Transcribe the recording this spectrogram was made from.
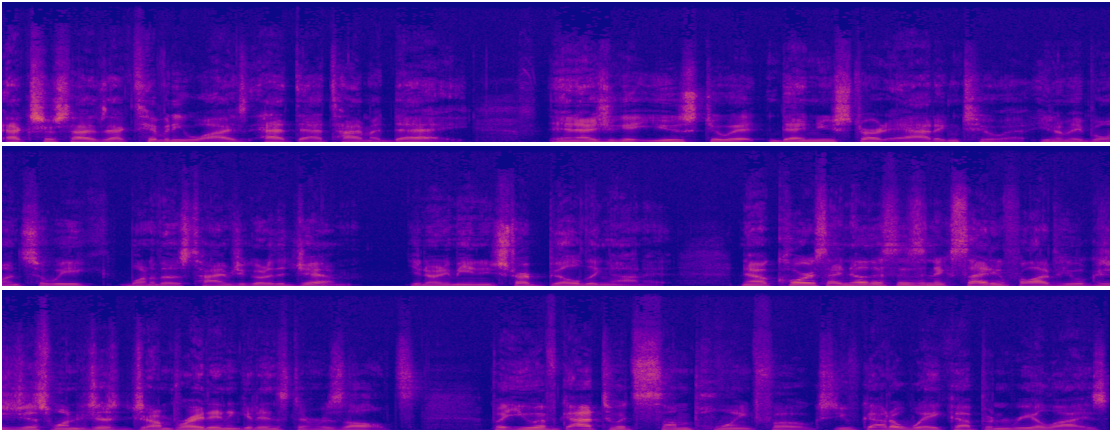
exercise activity wise at that time of day. And as you get used to it, then you start adding to it. You know, maybe once a week, one of those times you go to the gym. You know what I mean? You start building on it. Now, of course, I know this isn't exciting for a lot of people because you just want to just jump right in and get instant results. But you have got to, at some point, folks, you've got to wake up and realize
